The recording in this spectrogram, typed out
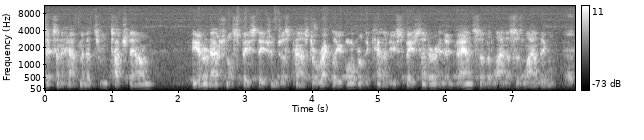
Six and a half minutes from touchdown. The International Space Station just passed directly over the Kennedy Space Center in advance of Atlantis' landing. Okay,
